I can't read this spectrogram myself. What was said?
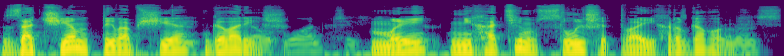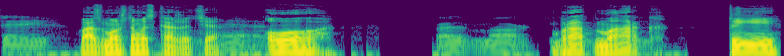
зачем ты вообще говоришь? Мы не хотим слышать твоих разговоров. Возможно, вы скажете, «О, брат Марк, ты...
